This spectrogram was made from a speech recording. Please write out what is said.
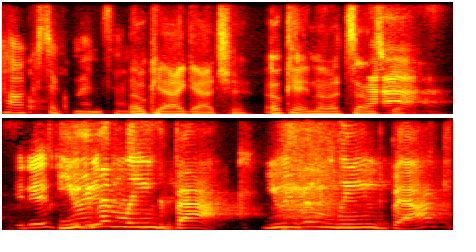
Toxic ones. honey. Okay, I got you. Okay, no, that sounds good. It is. You it is- even leaned back. You even leaned back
